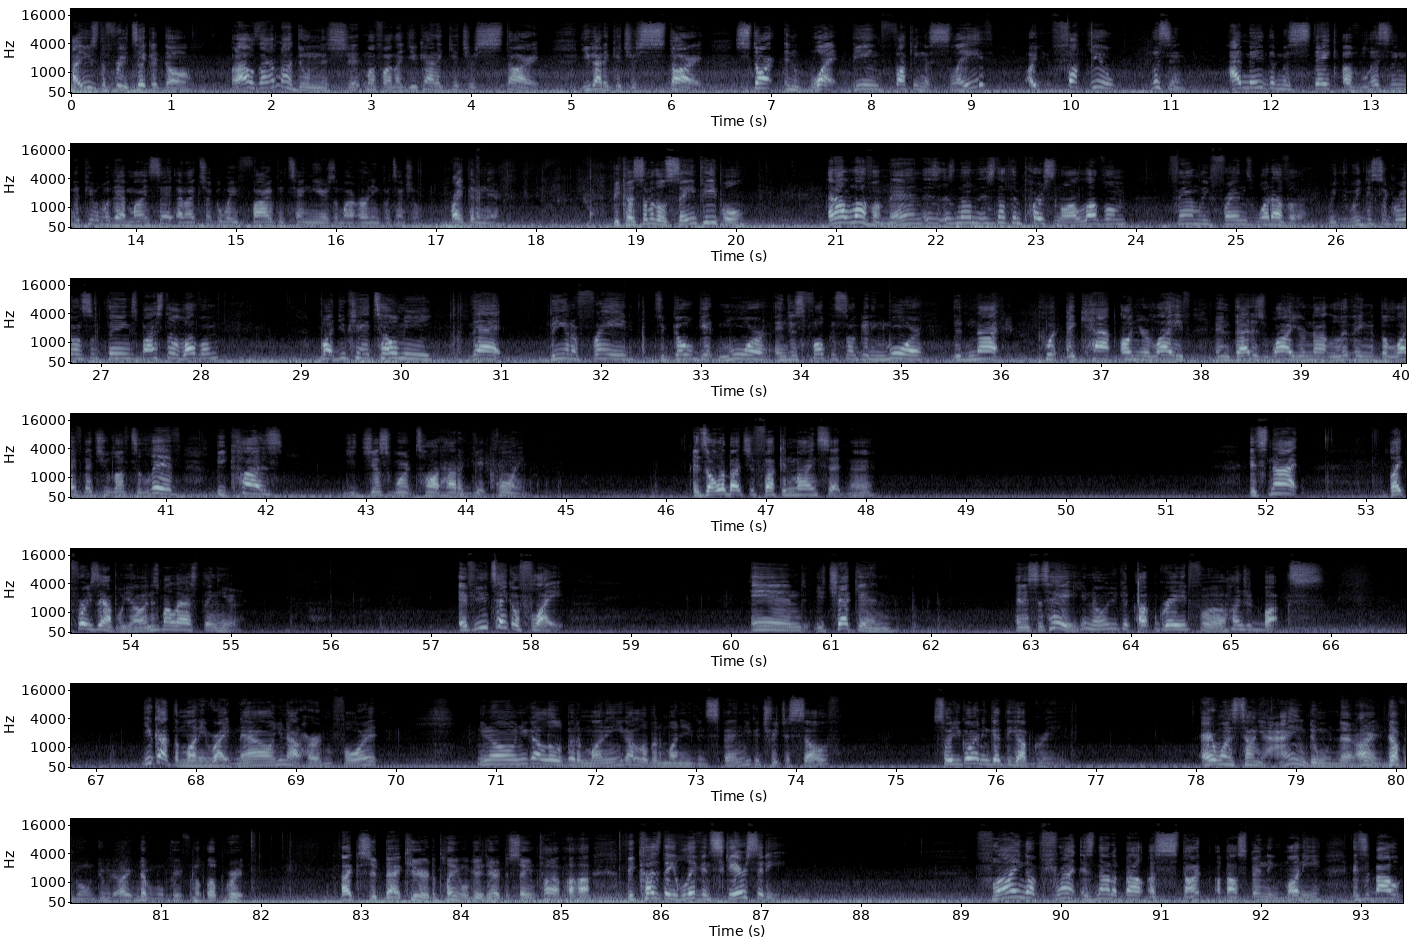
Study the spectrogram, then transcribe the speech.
I used the free ticket though. But I was like, I'm not doing this shit. Motherfucker, like, you gotta get your start. You gotta get your start. Start in what? Being fucking a slave? Are you fuck you? Listen, I made the mistake of listening to people with that mindset, and I took away five to 10 years of my earning potential right then and there. Because some of those same people, and I love them, man. It's nothing personal. I love them, family, friends, whatever. We, we disagree on some things, but I still love them. But you can't tell me that being afraid to go get more and just focus on getting more did not put a cap on your life. And that is why you're not living the life that you love to live because you just weren't taught how to get coin. It's all about your fucking mindset, man. It's not like, for example, y'all, and this is my last thing here. If you take a flight and you check in and it says, hey, you know, you can upgrade for a hundred bucks. You got the money right now, you're not hurting for it. You know, and you got a little bit of money, you got a little bit of money you can spend, you can treat yourself. So you go ahead and get the upgrade. Everyone's telling you, I ain't doing that. I ain't never gonna do that. I ain't never gonna pay for no upgrade. I can sit back here, the plane will get here at the same time. Haha. because they live in scarcity. Flying up front is not about a stunt, about spending money. It's about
